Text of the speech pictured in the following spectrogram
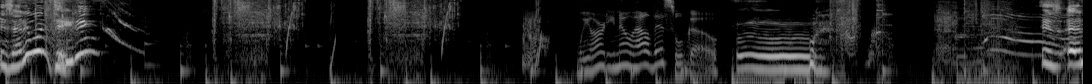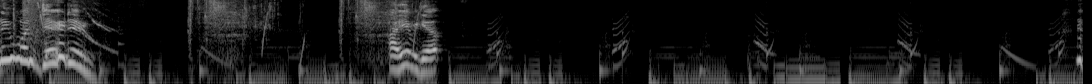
Is anyone dating? We already know how this will go. Ooh. Is anyone dating? Ah, here we go.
